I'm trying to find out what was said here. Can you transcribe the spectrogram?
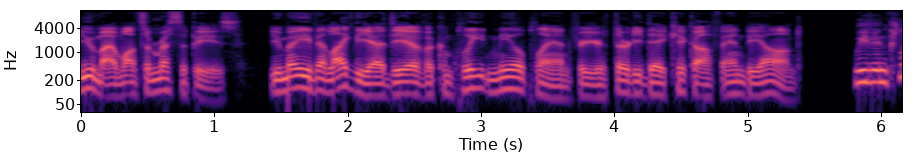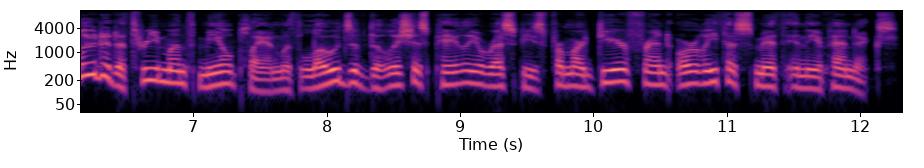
You might want some recipes. You may even like the idea of a complete meal plan for your 30 day kickoff and beyond. We've included a three month meal plan with loads of delicious paleo recipes from our dear friend Orletha Smith in the appendix.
